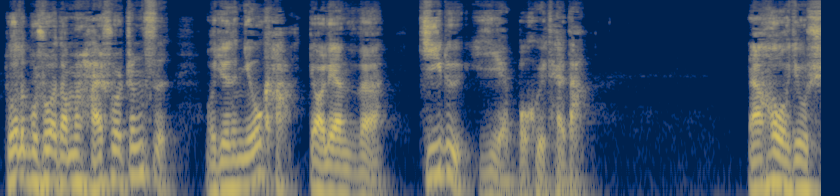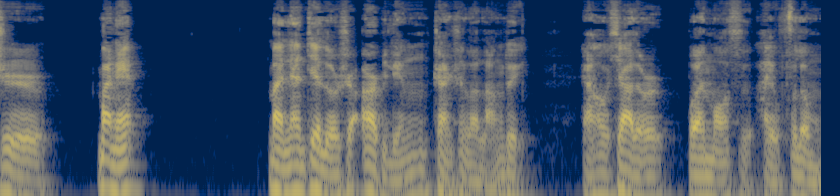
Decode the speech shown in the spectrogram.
多的不说，咱们还说争四。我觉得纽卡掉链子的几率也不会太大。然后就是曼联，曼联这轮是二比零战胜了狼队。然后下轮伯恩茅斯还有弗勒姆，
